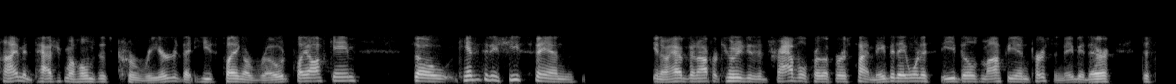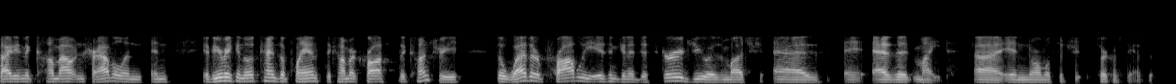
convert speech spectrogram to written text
time in Patrick Mahomes' career that he's playing a road playoff game so Kansas City Chiefs fans, you know, have an opportunity to travel for the first time. Maybe they want to see Bills Mafia in person. Maybe they're deciding to come out and travel. And and if you're making those kinds of plans to come across the country, the weather probably isn't going to discourage you as much as as it might uh, in normal circumstances.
